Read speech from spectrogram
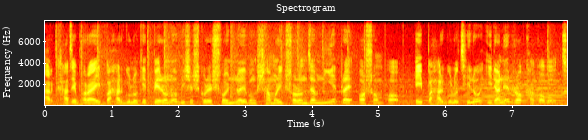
আর খাজে ভরা এই পাহাড়গুলোকে পেরোনো, বিশেষ করে সৈন্য এবং সামরিক সরঞ্জাম নিয়ে প্রায় অসম্ভব। এই পাহাড়গুলো ছিল ইরানের রক্ষা কবচ।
